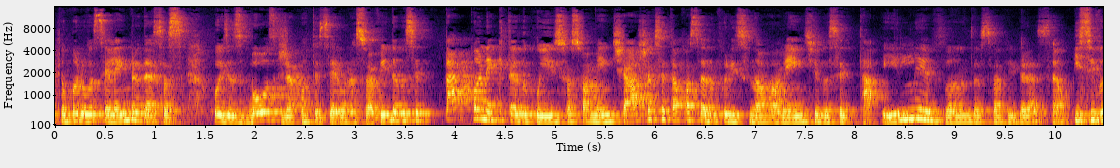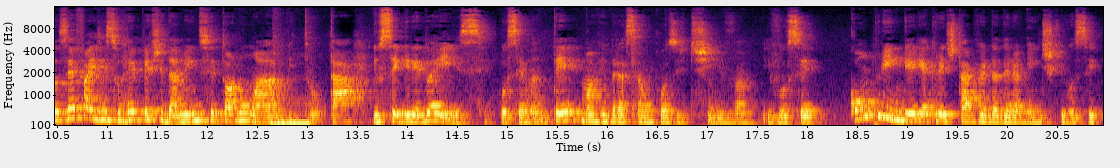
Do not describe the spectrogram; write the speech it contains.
Então quando você lembra dessas coisas boas que já aconteceram na sua vida, você tá conectando com isso, a sua mente acha que você tá passando por isso novamente, você tá elevando a sua vibração. E se se você faz isso repetidamente, se torna um hábito, tá? E o segredo é esse: você manter uma vibração positiva e você compreender e acreditar verdadeiramente que você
